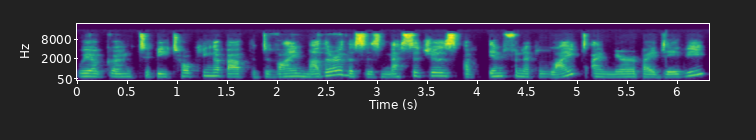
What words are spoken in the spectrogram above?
we are going to be talking about the Divine Mother. This is Messages of Infinite Light. I'm Mirabai Devi,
